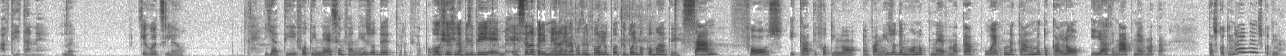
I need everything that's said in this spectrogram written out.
αυτή ήτανε. Ναι. Και εγώ έτσι λέω. Γιατί οι φωτεινές εμφανίζονται. Τώρα τι θα πω. Όχι, όχι, να πεις γιατί ε, εσένα περιμένω για να πω την υπόλοιπο, το υπόλοιπο κομμάτι. Σαν φως ή κάτι φωτεινό εμφανίζονται μόνο πνεύματα που έχουν να κάνουν με το καλό ή αγνά πνεύματα. Τα σκοτεινά είναι σκοτεινά.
